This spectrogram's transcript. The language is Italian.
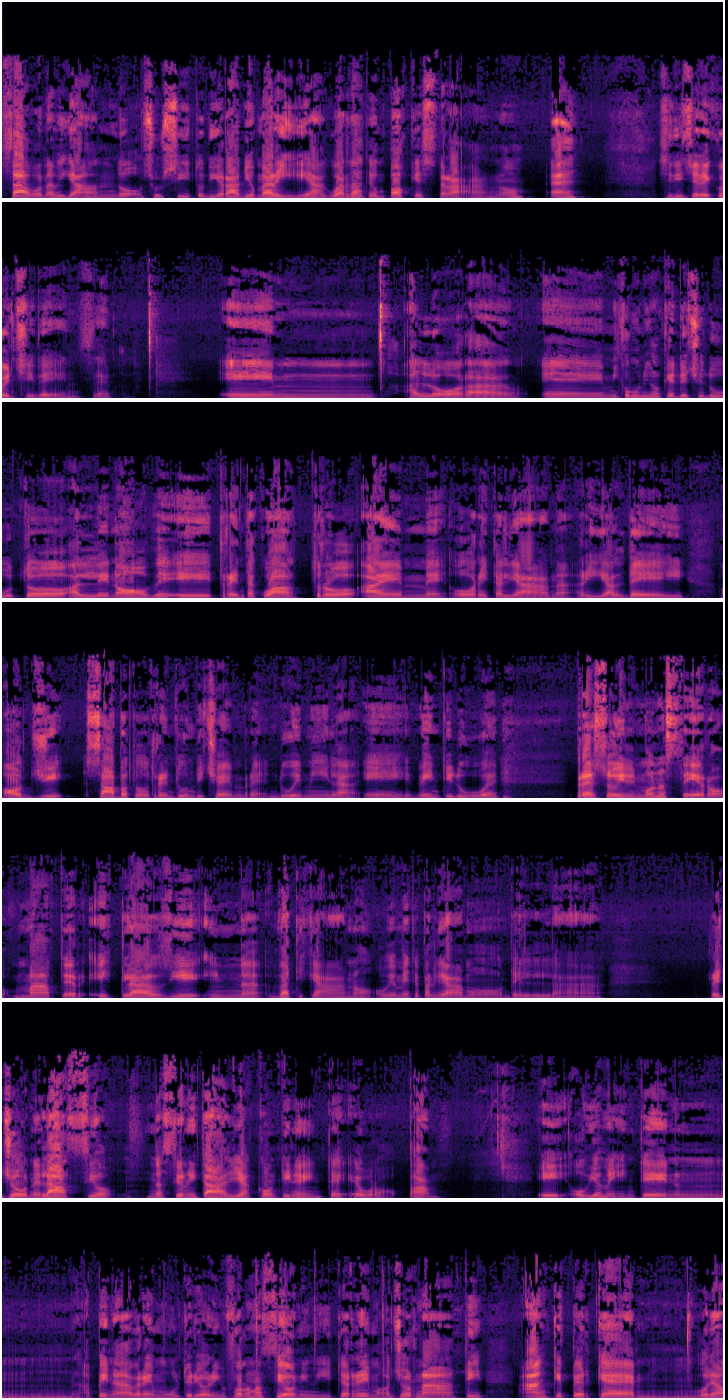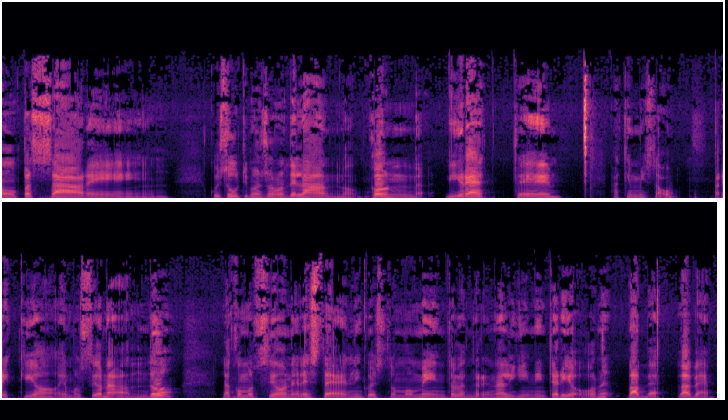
stavo navigando sul sito di Radio Maria. Guardate un po' che strano, eh? Si dice le coincidenze. E allora eh, mi comunicano che è deceduto alle 9.34 am ora italiana, Real Day, oggi sabato 31 dicembre 2022 presso il monastero Mater Ecclesiae in Vaticano. Ovviamente parliamo della regione Lazio, nazione Italia, continente Europa. E ovviamente mh, appena avremo ulteriori informazioni vi terremo aggiornati anche perché mh, volevamo passare quest'ultimo giorno dell'anno con dirette, infatti mi sto parecchio emozionando, la commozione all'esterno, in questo momento l'adrenalina interiore, vabbè, vabbè,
